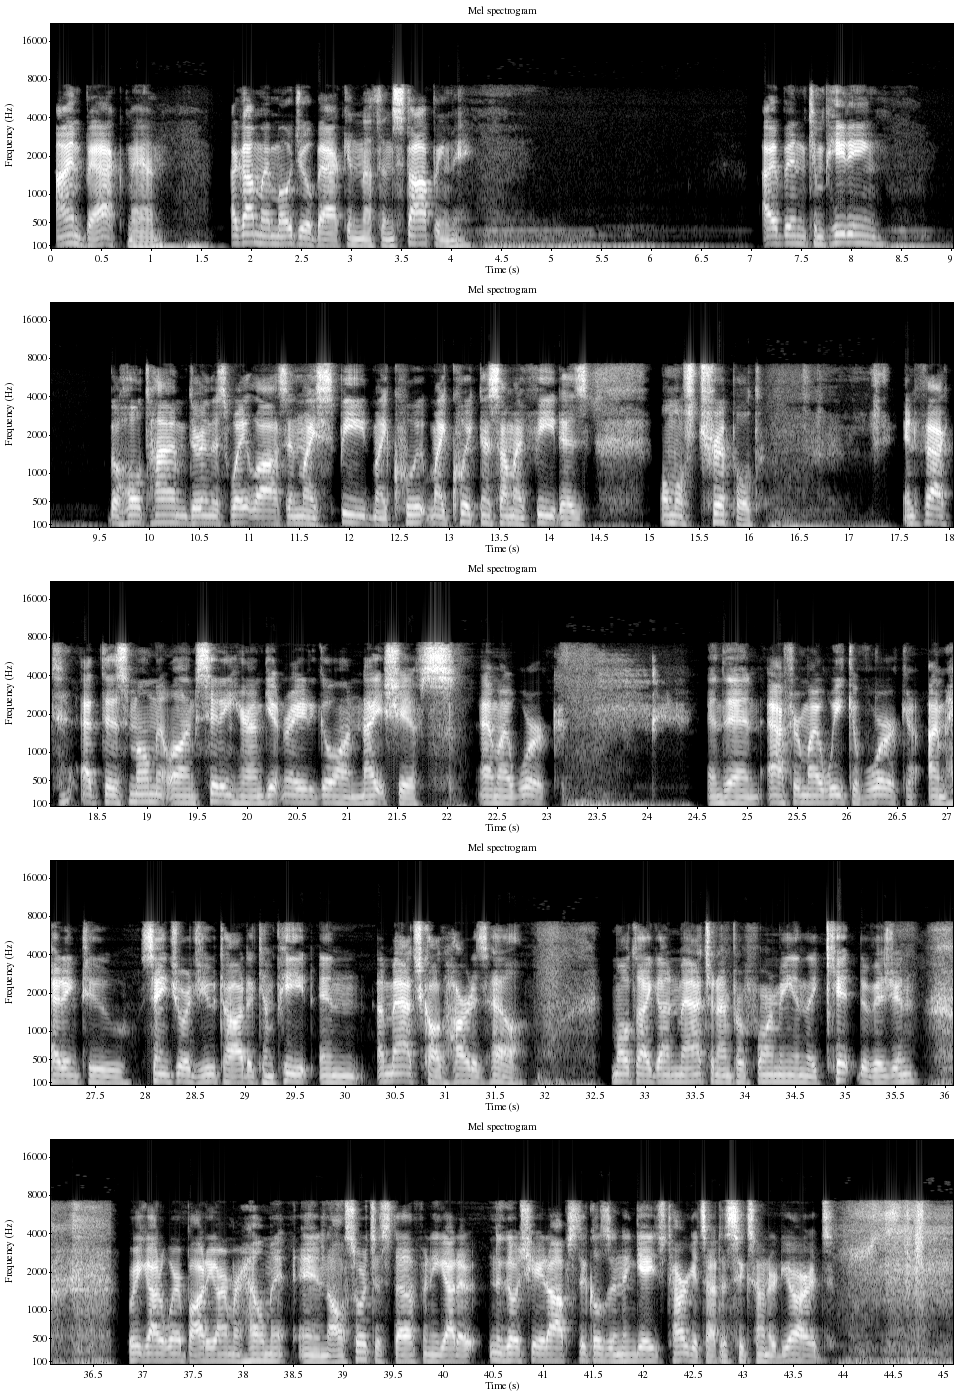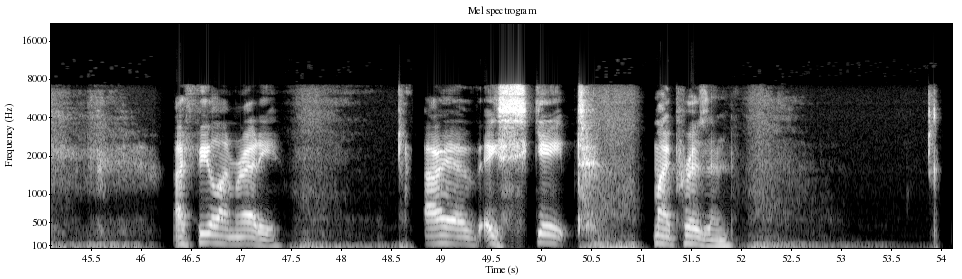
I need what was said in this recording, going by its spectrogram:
I'm back, man. I got my mojo back and nothing's stopping me. I've been competing the whole time during this weight loss and my speed, my qu- my quickness on my feet has almost tripled. In fact, at this moment while I'm sitting here, I'm getting ready to go on night shifts at my work. And then after my week of work, I'm heading to St. George, Utah to compete in a match called Hard as Hell. Multi gun match, and I'm performing in the kit division where you got to wear body armor, helmet, and all sorts of stuff, and you got to negotiate obstacles and engage targets out to 600 yards. I feel I'm ready. I have escaped my prison,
